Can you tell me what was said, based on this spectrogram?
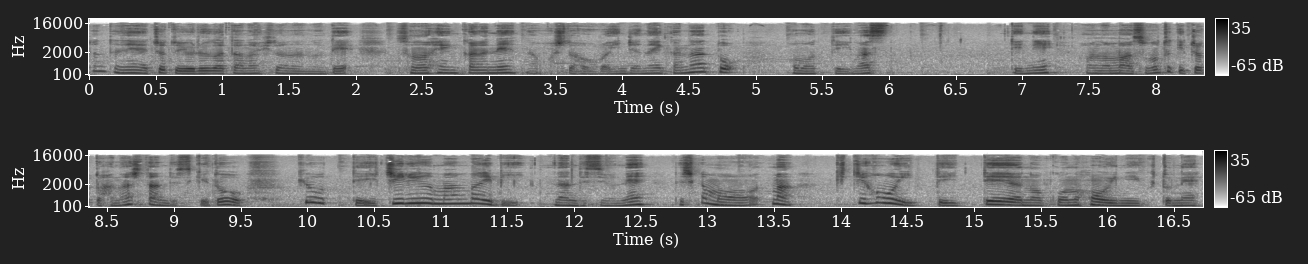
なんでねちょっと夜型の人なのでその辺からね直した方がいいんじゃないかなと思っています。でね、あのまあその時ちょっと話したんですけど、今日って一粒万倍日なんですよね。でしかも、まあ、基地方位って言って、あのこの方位に行くとね、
